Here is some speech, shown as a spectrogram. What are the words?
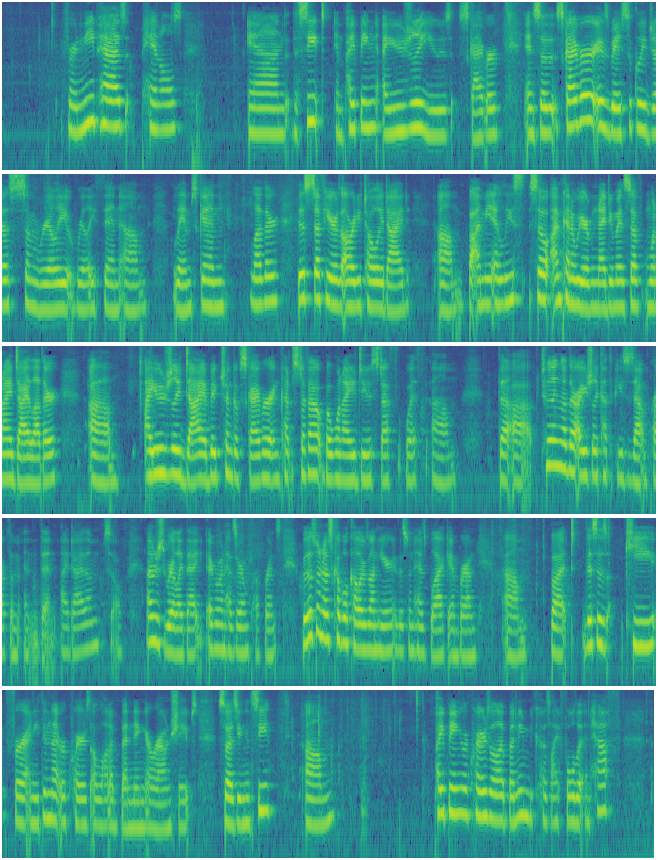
for knee pads, panels, and the seat and piping I usually use Skiver and so Skiver is basically just some really really thin um, lambskin leather. This stuff here is already totally dyed. Um, but I mean at least so I'm kind of weird when I do my stuff. When I dye leather um, I usually dye a big chunk of Skiver and cut stuff out. But when I do stuff with um, the uh, tooling leather, I usually cut the pieces out and prep them and then I dye them. So I'm just weird like that. Everyone has their own preference. But this one has a couple colors on here. This one has black and brown. Um, but this is key for anything that requires a lot of bending around shapes. So as you can see, um, piping requires a lot of bending because I fold it in half.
